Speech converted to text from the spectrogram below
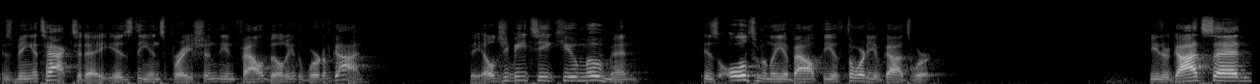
is being attacked today is the inspiration, the infallibility the Word of God. The LGBTQ movement is ultimately about the authority of God's Word. Either God said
